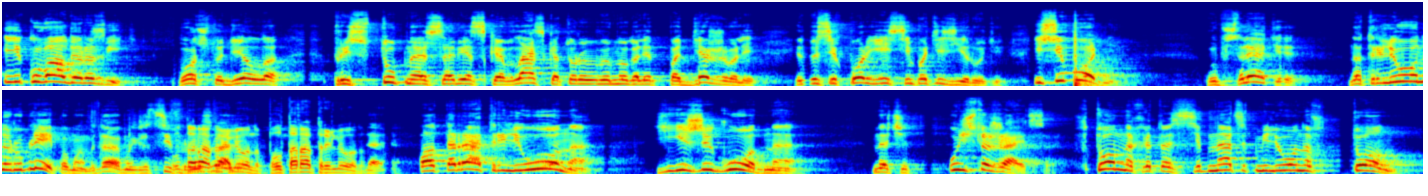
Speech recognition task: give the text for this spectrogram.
и кувалдой развить. Вот что делала преступная советская власть, которую вы много лет поддерживали и до сих пор ей симпатизируете. И сегодня, вы представляете, на триллионы рублей, по-моему, да, мы же цифры Полтора назвали. триллиона, полтора триллиона. Да. Полтора триллиона ежегодно, значит, уничтожается. В тоннах это 17 миллионов тонн.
